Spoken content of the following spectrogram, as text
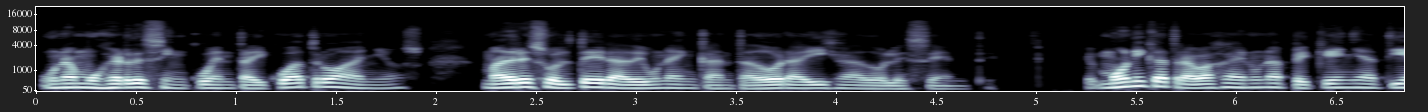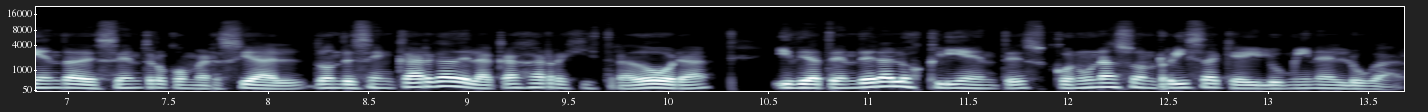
una mujer de 54 años, madre soltera de una encantadora hija adolescente. Mónica trabaja en una pequeña tienda de centro comercial donde se encarga de la caja registradora y de atender a los clientes con una sonrisa que ilumina el lugar.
